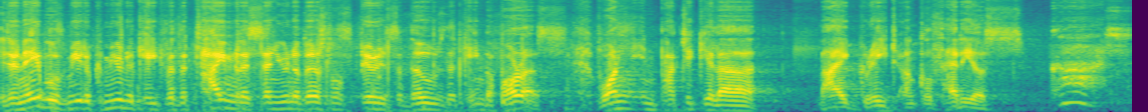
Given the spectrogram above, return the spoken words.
It enables me to communicate with the timeless and universal spirits of those that came before us. One in particular, my great Uncle Thaddeus. Gosh.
